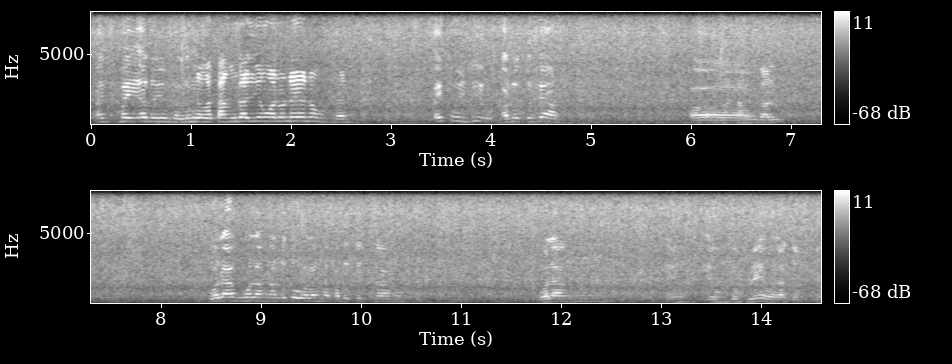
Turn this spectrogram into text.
Ay, may ano yung sa Yung loob. nangatanggal yung ano na yan. Oh. Yan. Ay, ito hindi. Ano to siya? Ah, Tanggal. walang, walang ano to, walang nakadikit na ano. Walang, yung, yung doble, walang doble.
